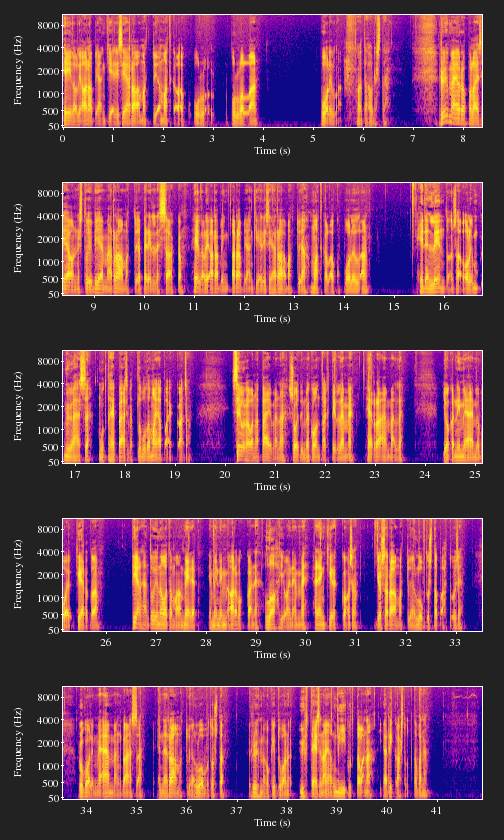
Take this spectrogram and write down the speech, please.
Heillä oli arabiankielisiä raamattuja matkalaukkupullollaan. Puolillaan. Otetaan uudestaan. Ryhmä eurooppalaisia onnistui viemään raamattuja perille saakka. Heillä oli arabin, arabiankielisiä raamattuja matkalaukkupuolillaan. Heidän lentonsa oli myöhässä, mutta he pääsivät lopulta majapaikkaansa – Seuraavana päivänä soitimme kontaktillemme herra Mlle, jonka nimeä emme voi kertoa. Pian hän tuli noutamaan meidät ja menimme arvokkainen lahjoinemme hänen kirkkoonsa. jossa raamattujen luovutus tapahtuisi. Rukoilimme Mn kanssa ennen raamattujen luovutusta. Ryhmä koki tuon yhteisen ajan liikuttavana ja rikastuttavana.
